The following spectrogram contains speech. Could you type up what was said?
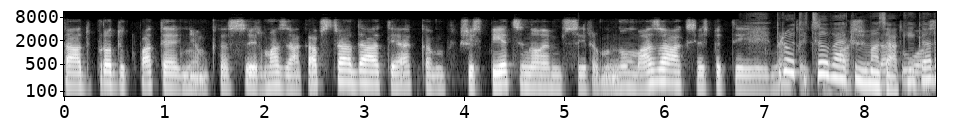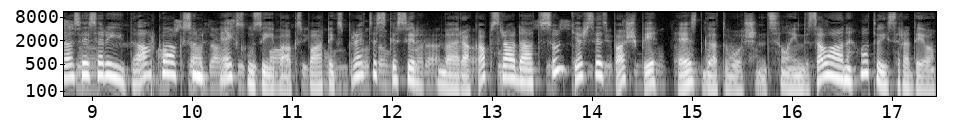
tādu produktu patēriņam, kas ir mazāk apstrādāti, ja, kam šis piecinojums ir nu, mazāks, respektīvi. Nu, Proti cilvēki mazāk iegādāsies arī dārgāks un ekskluzīvāks pārtiks preces, kas ir vairāk apstrādātas un ķersies paši pie ēst gatavošanas. Linda Zalāne, Latvijas radio.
